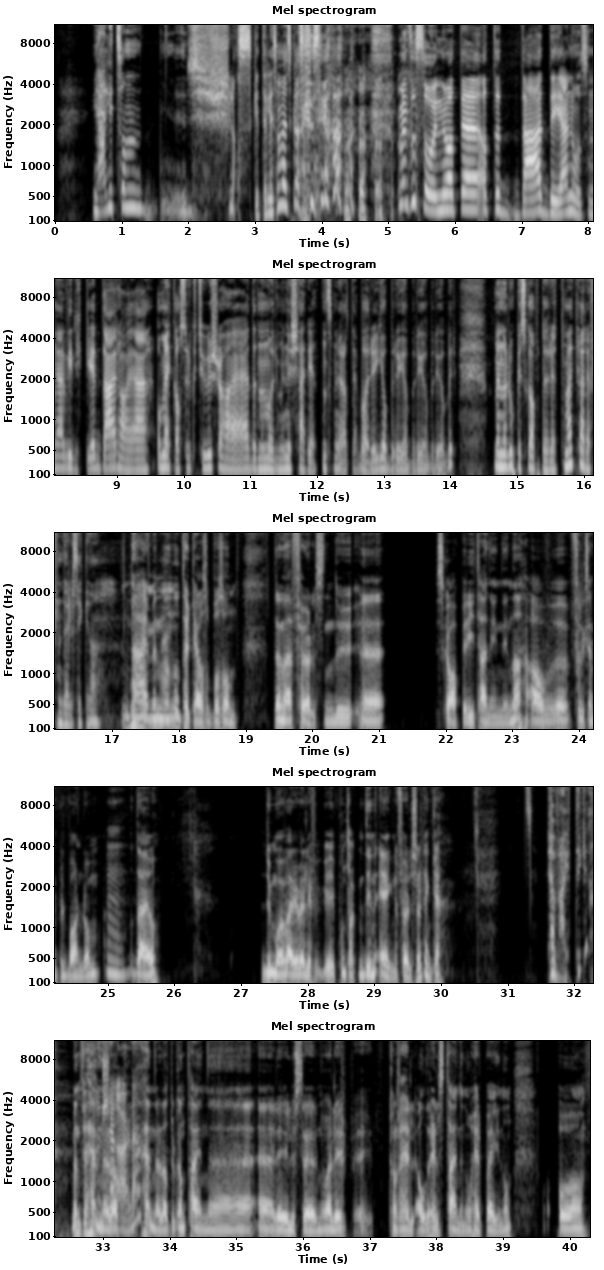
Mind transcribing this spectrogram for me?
jeg er litt sånn eh, slaskete, liksom. Jeg vet ikke hva jeg skal si. Men så så hun jo at, jeg, at der, det er noe som jeg virkelig Der har jeg, om jeg ikke har struktur, så har jeg den enorme nysgjerrigheten som gjør at jeg bare jobber og jobber og jobber. og jobber. Men å lukke skapdører etter meg klarer jeg fremdeles ikke, da. Nei, men nå, nå tenker jeg også på sånn Den der følelsen du eh, skaper i tegningene dine av eh, f.eks. barndom. Det er jo Du må jo være veldig i kontakt med dine egne følelser, tenker jeg. Jeg veit ikke. Men hender det, at, det. hender det at du kan tegne eh, eller illustrere noe, eller eh, kanskje aller helst tegne noe helt på egen hånd, og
